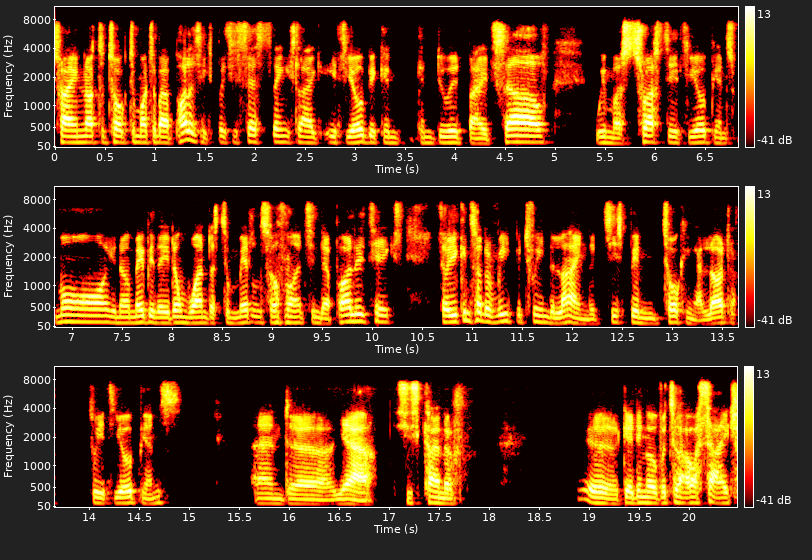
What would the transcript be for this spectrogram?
trying not to talk too much about politics, but he says things like Ethiopia can can do it by itself. We must trust the Ethiopians more. You know, maybe they don't want us to meddle so much in their politics. So you can sort of read between the line that she's been talking a lot to Ethiopians, and uh, yeah, she's kind of uh, getting over to our side,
